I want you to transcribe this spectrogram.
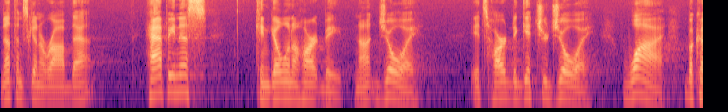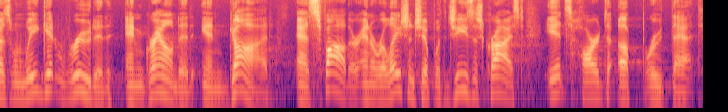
Nothing's going to rob that. Happiness can go in a heartbeat, not joy. It's hard to get your joy. Why? Because when we get rooted and grounded in God as Father and a relationship with Jesus Christ, it's hard to uproot that.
